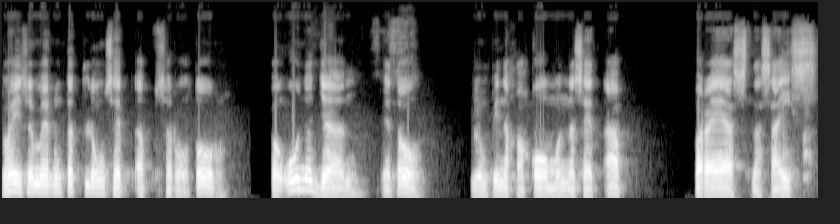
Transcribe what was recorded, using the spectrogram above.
Okay, so merong tatlong setup sa rotor. Ang una dyan, ito, yung pinaka-common na setup parehas na size.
